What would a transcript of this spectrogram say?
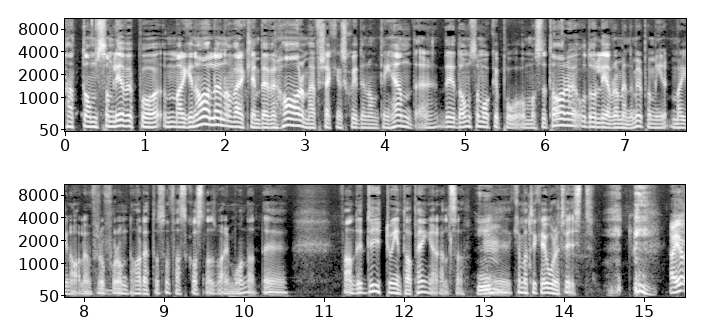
att de som lever på marginalen och verkligen behöver ha de här försäkringsskydden om någonting händer. Det är de som åker på och måste ta det och då lever de ännu mer på mar- marginalen för då får de ha detta som fast kostnad varje månad. Det är, fan, det är dyrt att inte ha pengar alltså. Mm. Det kan man tycka är orättvist. Ja, jag,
